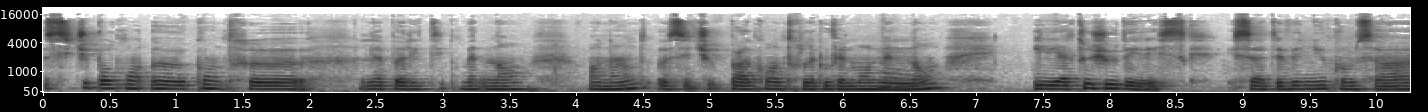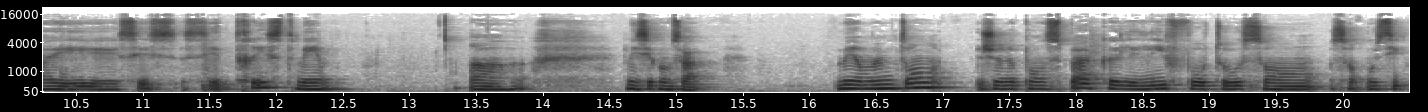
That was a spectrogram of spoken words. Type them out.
Si tu parles contre la politique maintenant, en Inde, euh, si tu parles contre le gouvernement mm. maintenant, il y a toujours des risques. Ça est devenu comme ça et c'est triste, mais, ah, mais c'est comme ça. Mais en même temps, je ne pense pas que les livres photos sont, sont aussi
